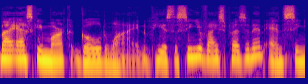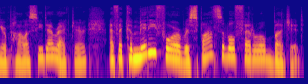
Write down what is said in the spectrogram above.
by asking Marc Goldwein. He is the Senior Vice President and Senior Policy Director at the Committee for a Responsible Federal Budget.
